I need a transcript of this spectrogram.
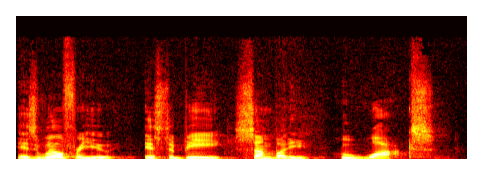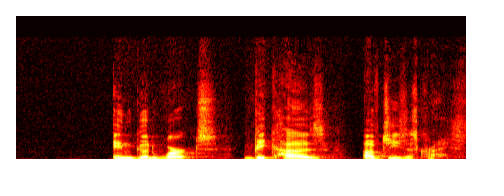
His will for you is to be somebody who walks in good works because of Jesus Christ.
